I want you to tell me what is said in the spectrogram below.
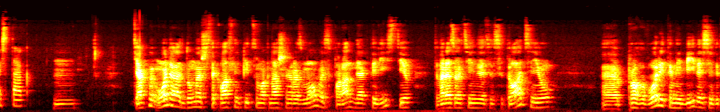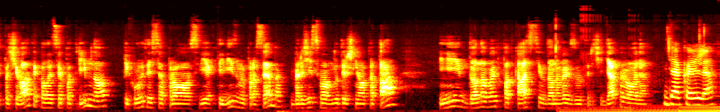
Ось так. Дякую, Оля. Думаю, що це класний підсумок нашої розмови з порад для активістів. Тверезо оцінюєте ситуацію. Е, проговорюйте, не бійтеся, відпочивати, коли це потрібно. Піклуйтеся про свій активізм і про себе. Бережіть свого внутрішнього кота. І до нових подкастів, до нових зустрічей. Дякую, Оля. Дякую, Ілля.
